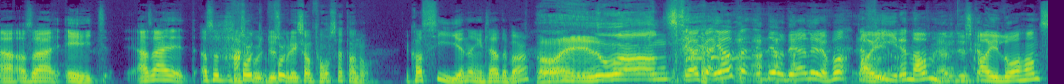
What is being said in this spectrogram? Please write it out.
Ja, altså, jeg er ikke Altså, jeg, altså Du folk, skulle, du skulle liksom fortsette nå. Hva sier han egentlig etterpå? Ailo hans. Ja, hva- ja, det er jo det jeg lurer på. Det er fire navn. Ja, du skal, Ailo hans.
